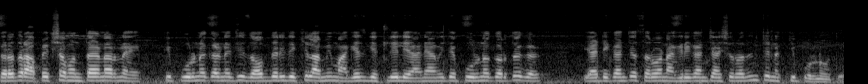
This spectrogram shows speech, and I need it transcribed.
खरं तर अपेक्षा म्हणता येणार नाही. ती पूर्ण करण्याची जबाबदारी देखील आम्ही मागेच घेतलेली आहे आणि आम्ही ते पूर्ण करतोय. ग या ठिकाणच्या सर्व नागरिकांच्या आशीर्वादाने ते नक्की पूर्ण होतील.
